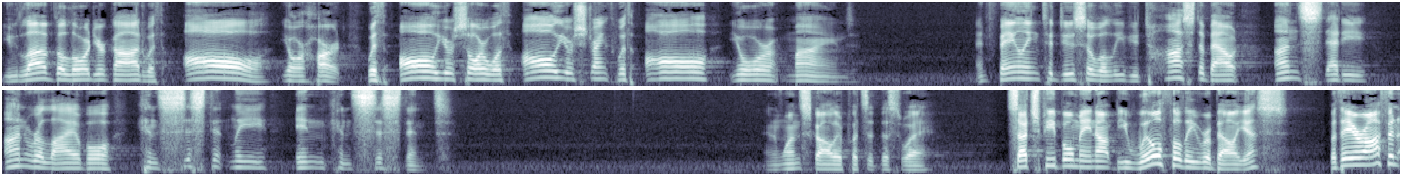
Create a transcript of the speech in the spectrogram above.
You love the Lord your God with all your heart, with all your soul, with all your strength, with all your mind. And failing to do so will leave you tossed about, unsteady, unreliable, consistently inconsistent. And one scholar puts it this way Such people may not be willfully rebellious, but they are often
